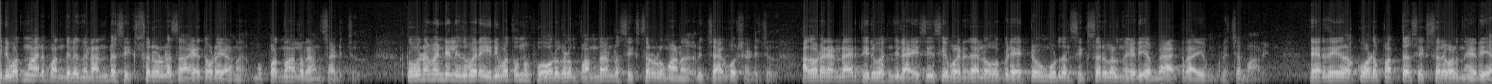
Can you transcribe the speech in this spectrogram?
ഇരുപത്തിനാല് പന്തിൽ നിന്ന് രണ്ട് സിക്സറുകളുടെ സഹായത്തോടെയാണ് മുപ്പത്തിനാല് റൺസ് അടിച്ചത്. ടൂർണമെന്റിൽ ഇതുവരെ ഇരുപത്തൊന്ന് ഫോറുകളും പന്ത്രണ്ട് സിക്സറുകളുമാണ് റിച്ചാഘോഷ് അടിച്ചത്. അതോടെ രണ്ടായിരത്തി ഇരുപത്തഞ്ചിൽ ഐ സി സി വനിതാ ലോകകപ്പിൽ ഏറ്റവും കൂടുതൽ സിക്സറുകൾ നേടിയ ബാറ്ററായും റിച്ച മാറി നേരത്തെ ഈ റെക്കോർഡ് പത്ത് സിക്സറുകൾ നേടിയ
